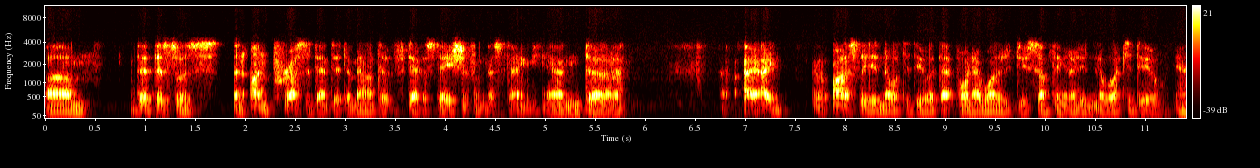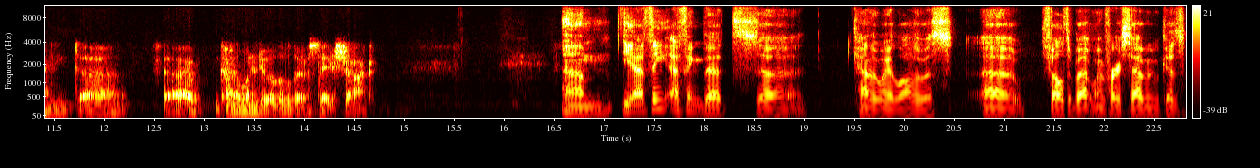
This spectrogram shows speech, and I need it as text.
um, that this was an unprecedented amount of devastation from this thing, and uh, I, I honestly didn't know what to do at that point. I wanted to do something, and I didn't know what to do, and uh, I kind of went into a little bit of a state of shock. Um, yeah, I think I think that's uh, kind of the way a lot of us uh, felt about when it first happened because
